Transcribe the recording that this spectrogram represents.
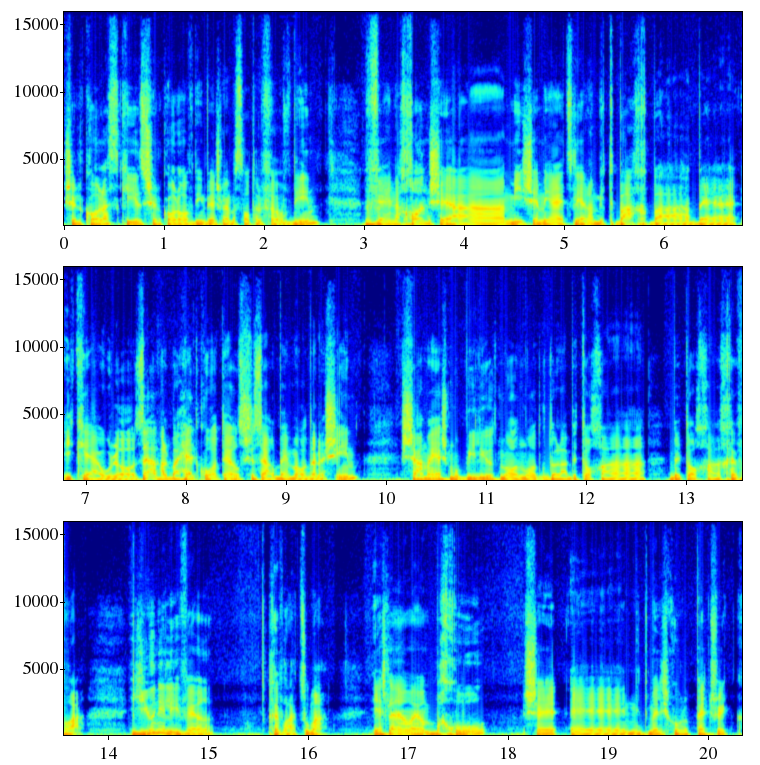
של כל ה skills של כל העובדים ויש להם עשרות אלפי עובדים ונכון שמי שמייעץ לי על המטבח באיקאה הוא לא זה אבל ב headquarters שזה הרבה מאוד אנשים שם יש מוביליות מאוד מאוד גדולה בתוך, ה, בתוך החברה. יוניליבר חברה עצומה יש להם היום בחור שנדמה לי שקוראים לו פטריק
